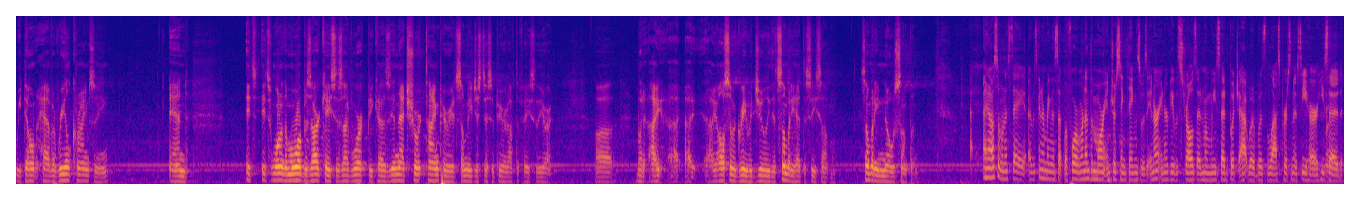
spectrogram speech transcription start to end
we don't have a real crime scene, and it's, it's one of the more bizarre cases I've worked because in that short time period, somebody just disappeared off the face of the earth. Uh, but I, I, I- also agree with Julie that somebody had to see something. Somebody knows something. I also want to say, I was going to bring this up before. One of the more interesting things was in our interview with Strelzin, when we said Butch Atwood was the last person to see her, he said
